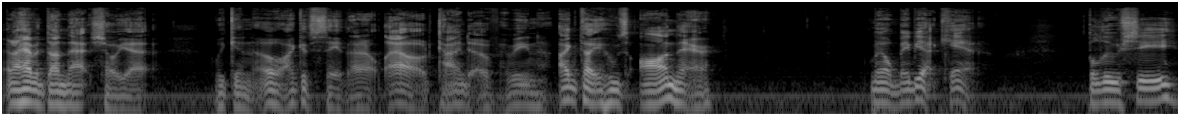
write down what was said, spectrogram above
And I haven't done that show yet. We can, oh, I could say that out loud, kind of. I mean, I can tell you who's on there. Well, maybe I can't. Belushi,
